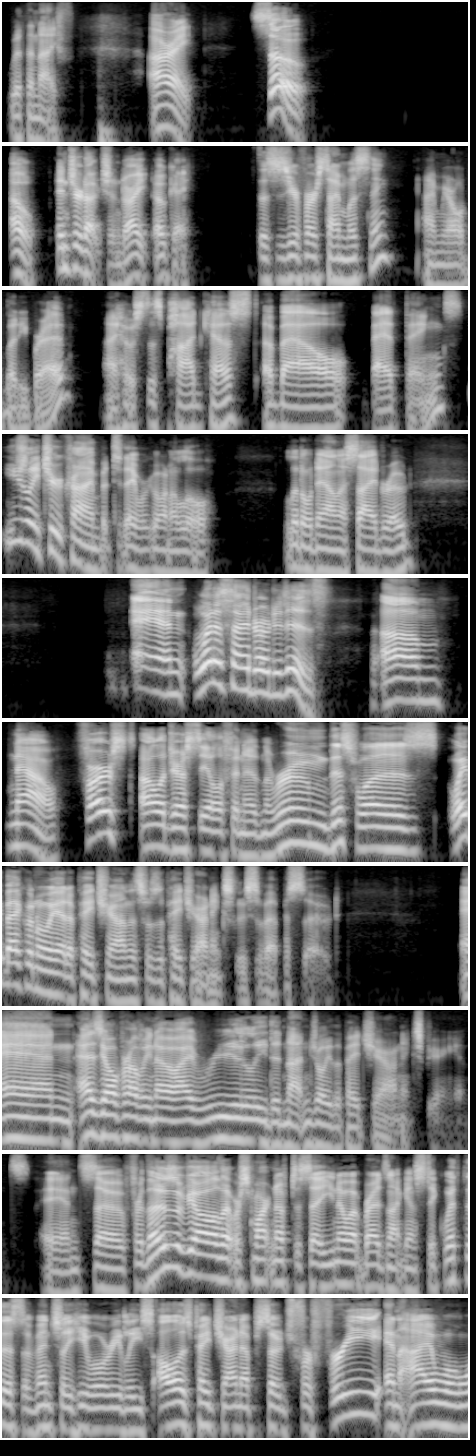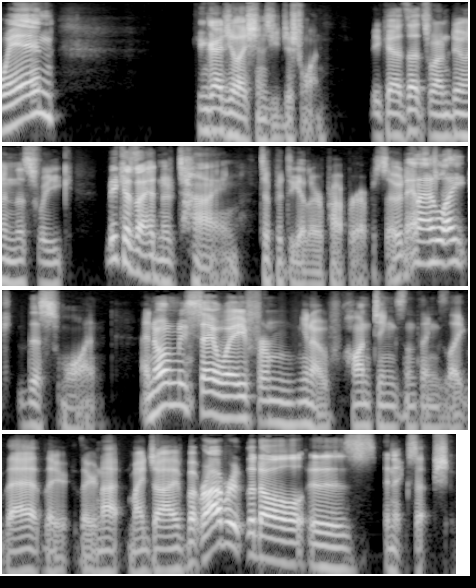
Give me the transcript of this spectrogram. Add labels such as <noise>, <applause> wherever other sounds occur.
with a knife. All right. So, oh, introduction, right? Okay this is your first time listening, I'm your old buddy Brad. I host this podcast about bad things, usually true crime, but today we're going a little little down a side road. And what a side road it is. Um now, first I'll address the elephant in the room. This was way back when we had a Patreon. This was a Patreon exclusive episode. And as y'all probably know, I really did not enjoy the Patreon experience. And so, for those of y'all that were smart enough to say, you know what, Brad's not going to stick with this, eventually he will release all his Patreon episodes for free and I will win. Congratulations, you just won. Because that's what I'm doing this week because I had no time to put together a proper episode. And I like this one. I normally stay away from, you know, hauntings and things like that. They're they're not my jive. But Robert the Doll is an exception.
